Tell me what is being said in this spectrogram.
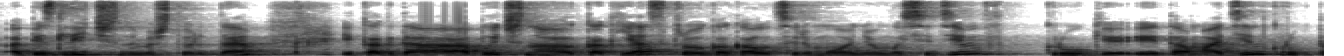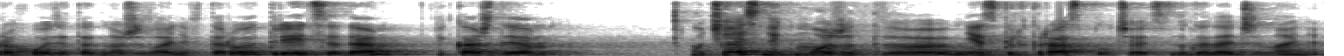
обезличенными, что ли, да? И когда обычно, как я строю какао-церемонию, мы сидим в круге, и там один круг проходит, одно желание, второе, третье, да, и каждая участник может э, несколько раз, получается, загадать желание.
